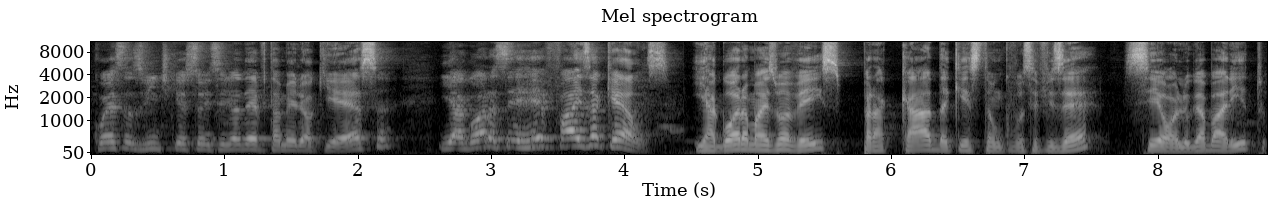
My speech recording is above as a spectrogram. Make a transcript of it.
com essas 20 questões você já deve estar melhor que essa. E agora você refaz aquelas. E agora, mais uma vez, para cada questão que você fizer, você olha o gabarito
